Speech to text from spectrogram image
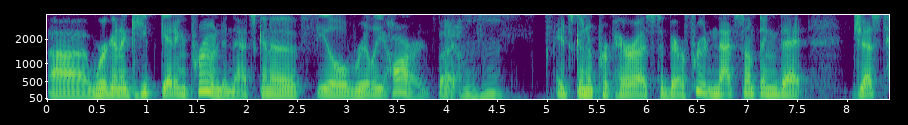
uh, we're going to keep getting pruned, and that's going to feel really hard, but it's going to prepare us to bear fruit, and that's something that just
